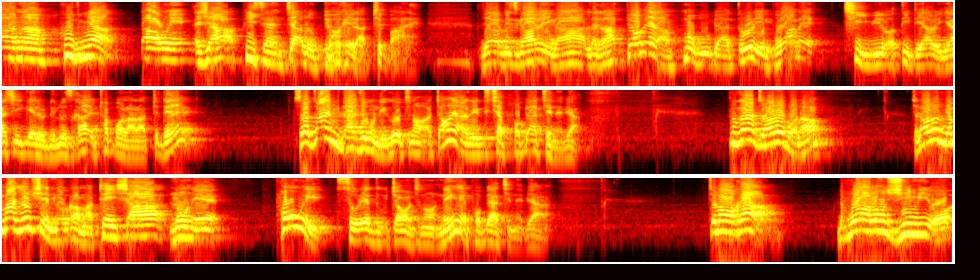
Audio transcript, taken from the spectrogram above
အာနာဟုသမျှတာဝန်အရာအဖိစံကြလို့ပြောခဲ့တာဖြစ်ပါတယ်။ဒါကြောင့်ဒီစကားတွေကလကားပြောခဲ့တာမဟုတ်ဘူးဗျာ။သူတို့တွေဘွားနဲ့ခြီးပြီးတော့အတိတရားတွေရရှိခဲ့လို့ဒီလိုစကားတွေထွက်ပေါ်လာတာဖြစ်တယ်။ဆိုတော့ကျွန်တော်မိသားစုဝင်တွေကိုကျွန်တော်အကြောင်းအရာလေးတစ်ချက်ဖော်ပြခြင်းတယ်ဗျ။သူကကျွန်တော်တို့ပေါ့နော်။ကျွန်တော်တို့မြန်မာရုပ်ရှင်လောကမှာထင်ရှားလွန်းတဲ့ ဖုံးဝေဆိုတဲ့သူအကြောင်းကိုကျွန်တော်နင်းငယ်ဖော်ပြခြင်းတယ်ဗျာ။ကျွန်တော်ကတဘွားလုံးရင်းပြီးတော့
